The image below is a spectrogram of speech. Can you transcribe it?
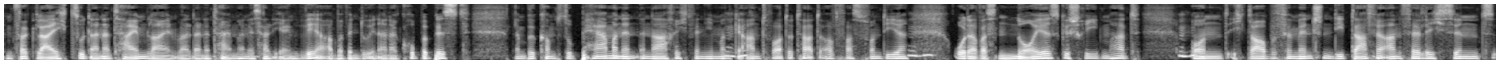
im Vergleich zu deiner Timeline, weil deine Timeline ist halt irgendwer. Aber wenn du in einer Gruppe bist, dann bekommst du permanent eine Nachricht, wenn jemand mhm. geantwortet hat auf was von dir mhm. oder was Neues geschrieben hat. Mhm. Und ich glaube, für Menschen, die dafür anfällig sind,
